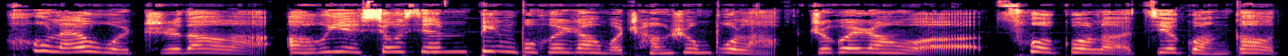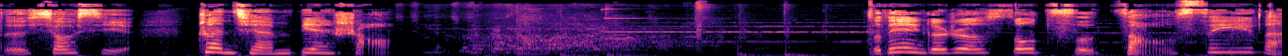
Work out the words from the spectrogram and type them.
后来我知道了，熬夜修仙并不会让我长生不老，只会让我错过了接广告的消息，赚钱变少。昨天一个热搜词“早 C 晚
